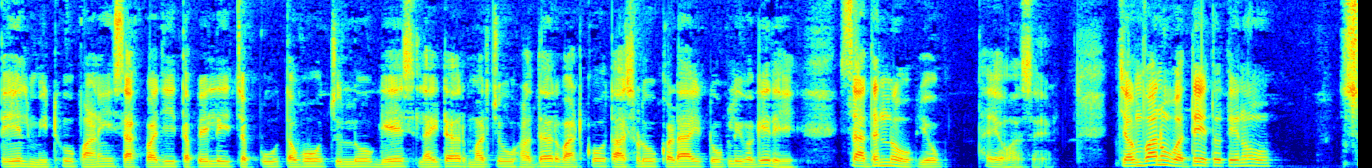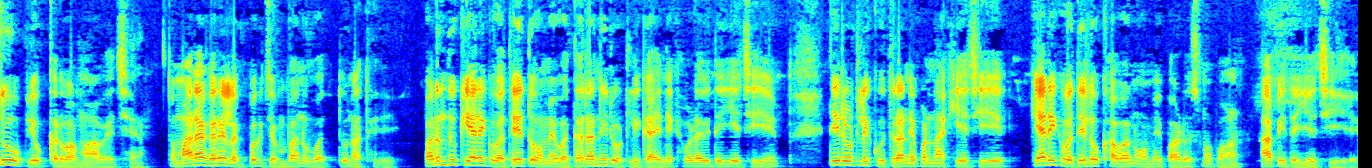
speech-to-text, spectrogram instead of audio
તેલ, મીઠું, પાણી, શાકભાજી, તપેલી, ચપ્પુ, તવો, ચૂલો, ગેસ, લાઇટર, મરચું, હળદર, વાટકો તાસડું કડાઈ ટોપલી વગેરે સાધનનો ઉપયોગ થયો હશે. જમવાનું વધે તો તેનો શું ઉપયોગ કરવામાં આવે છે? તો મારા ઘરે લગભગ જમવાનું વધતું નથી. પરંતુ ક્યારેક વધે તો અમે વધારાની રોટલી ગાયને ખવડાવી દઈએ છીએ. તે રોટલી કૂતરાને પણ નાખીએ છીએ. ક્યારેક વધેલો ખાવાનું અમે પાડોશમાં પણ આપી દઈએ છીએ.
